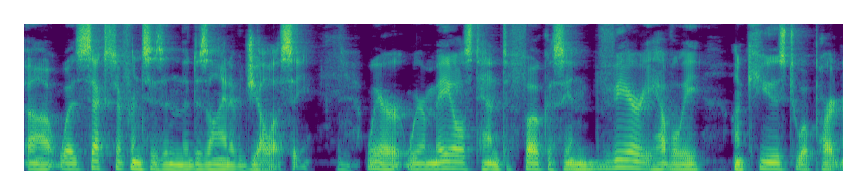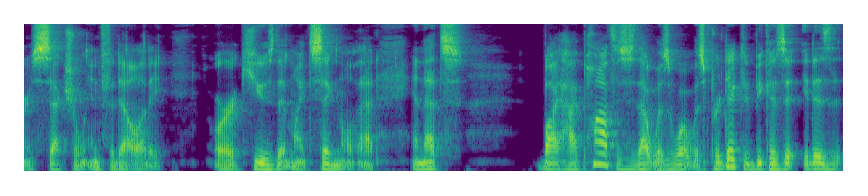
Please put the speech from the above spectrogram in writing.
uh, was sex differences in the design of jealousy. Where where males tend to focus in very heavily on cues to a partner's sexual infidelity or cues that might signal that, and that's by hypothesis, that was what was predicted because it, it is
